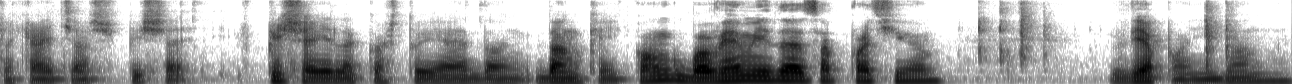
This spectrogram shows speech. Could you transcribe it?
Czekajcie, aż wpiszę, wpiszę ile kosztuje Don, Donkey Kong, bo wiem ile zapłaciłem w Japonii. Don...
